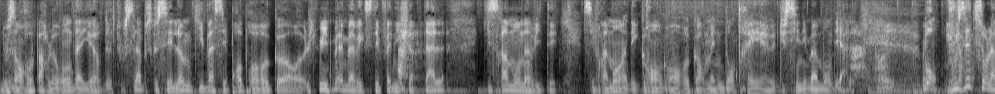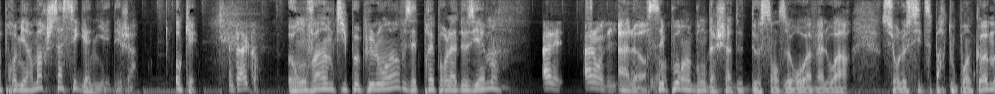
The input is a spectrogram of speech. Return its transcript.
Nous en reparlerons d'ailleurs de tout cela parce que c'est l'homme qui bat ses propres records euh, lui-même avec Stéphanie Chaptal qui sera mon invité. C'est vraiment un des grands grands recordmen d'entrée euh, du cinéma mondial. Bon, vous êtes sur la première marche, ça c'est gagné déjà. Ok. D'accord. On va un petit peu plus loin. Vous êtes prêt pour la deuxième? Allez, allons-y. Alors, c'est pour un bon d'achat de 200 euros à valoir sur le site spartou.com.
